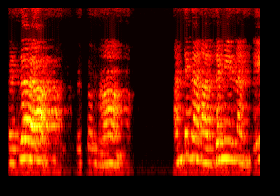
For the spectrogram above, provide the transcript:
పెడతారా. అంటే దాని అర్థం ఏంటంటే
